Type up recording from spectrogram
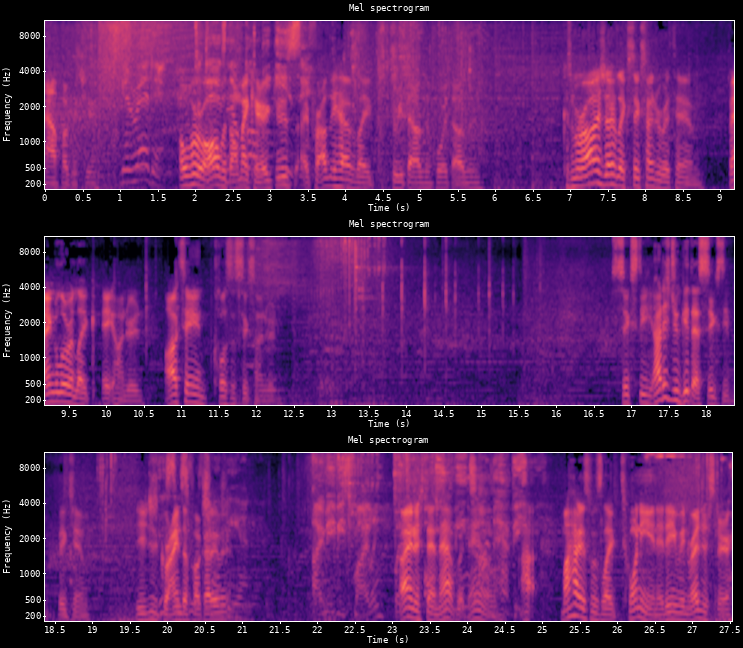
Nah, fuck with you. Get ready. Overall, with all my characters, easy. I probably have like 3,000, 4,000. Because Mirage, I have like 600 with him. Bangalore, like 800. Octane, close to 600. 60? How did you get that 60, Big Jim? Did you just This grind the is your fuck out of it? I may be smiling, but I understand that, but damn. I, my highest was like 20 and it didn't even register.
